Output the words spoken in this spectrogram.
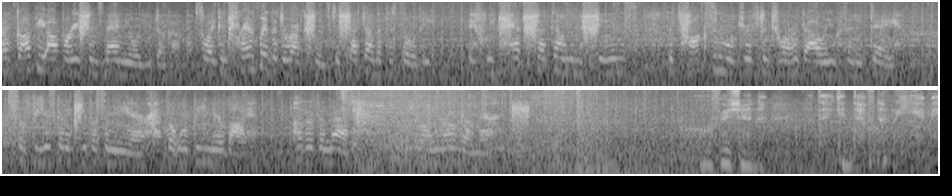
I've got the operations manual you dug up, so I can translate the directions to shut down the facility. If we can't shut down the machines, the toxin will drift into our valley within a day. Sophia's gonna keep us in the air, but we'll be nearby. Other than that, you're on your own down there. Poor vision, but they can definitely hear me.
